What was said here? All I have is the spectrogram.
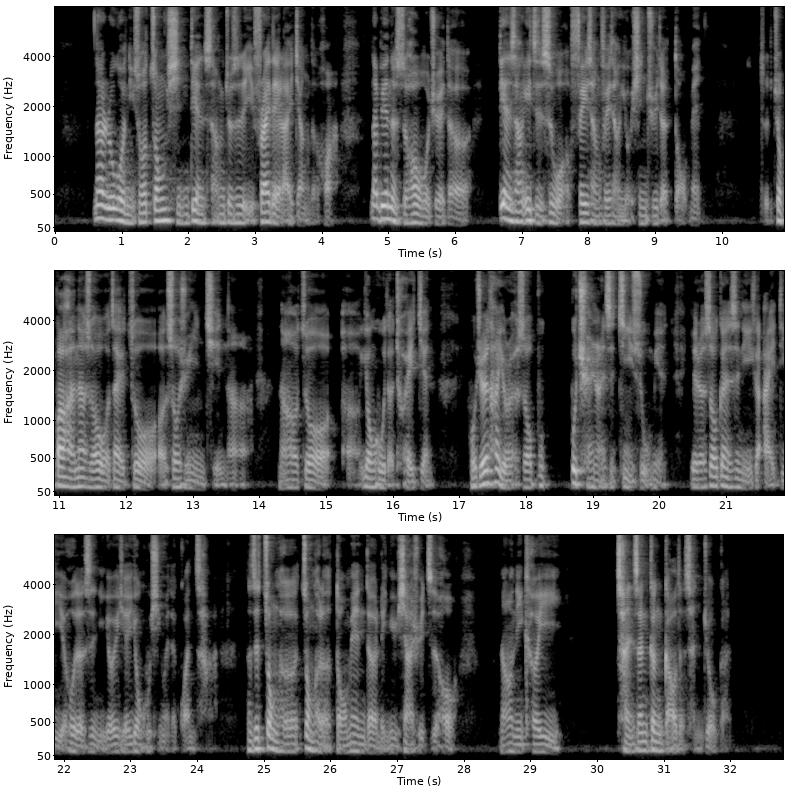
那如果你说中型电商，就是以 Friday 来讲的话，那边的时候，我觉得电商一直是我非常非常有兴趣的 domain，就就包含那时候我在做呃搜寻引擎啊，然后做呃用户的推荐，我觉得它有的时候不不全然是技术面。有的时候更是你一个 idea，或者是你有一些用户行为的观察，那是综合综合了 domain 的领域下去之后，然后你可以产生更高的成就感。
